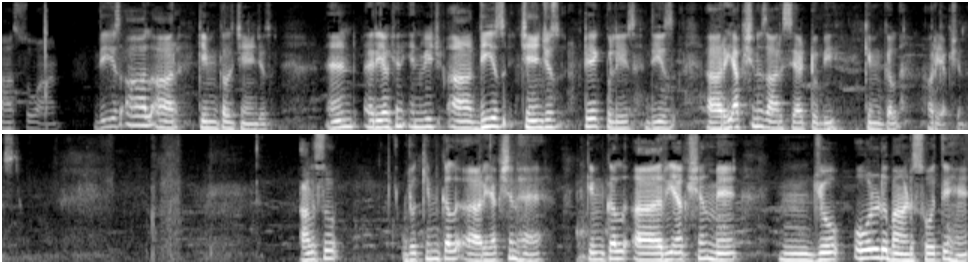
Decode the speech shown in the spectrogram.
uh, so on these all are chemical changes and a reaction in which uh, these changes take place these uh, reactions are said to be chemical reactions also जो केमिकल रिएक्शन है केमिकल रिएक्शन में जो ओल्ड बॉन्ड्स होते हैं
